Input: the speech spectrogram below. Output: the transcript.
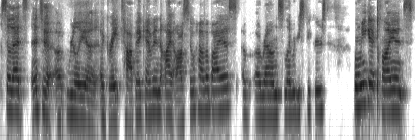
So that's that's a, a really a, a, great topic, Evan. I also have a bias of, around celebrity speakers. When we get clients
